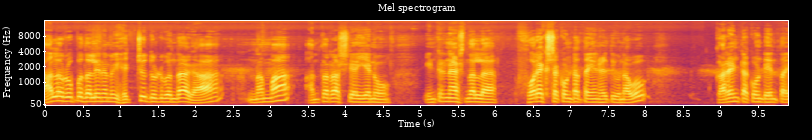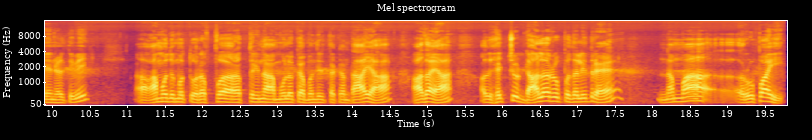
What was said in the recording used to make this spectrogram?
ಡಾಲರ್ ರೂಪದಲ್ಲಿ ನಮಗೆ ಹೆಚ್ಚು ದುಡ್ಡು ಬಂದಾಗ ನಮ್ಮ ಅಂತಾರಾಷ್ಟ್ರೀಯ ಏನು ಇಂಟರ್ನ್ಯಾಷನಲ್ ಫಾರೆಕ್ಸ್ ಅಕೌಂಟ್ ಅಂತ ಏನು ಹೇಳ್ತೀವಿ ನಾವು? ಕರೆಂಟ್ ಅಕೌಂಟ್ ಅಂತ ಏನು ಹೇಳ್ತೀವಿ? ಆಮದು ಮತ್ತು ರಫ್ ರಫ್ತಿನ ಮೂಲಕ ಬಂದಿರತಕ್ಕಂಥ ಆಯ, ಆದಾಯ ಅದು ಹೆಚ್ಚು ಡಾಲರ್ ರೂಪದಲ್ಲಿದ್ದರೆ ನಮ್ಮ ರೂಪಾಯಿ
